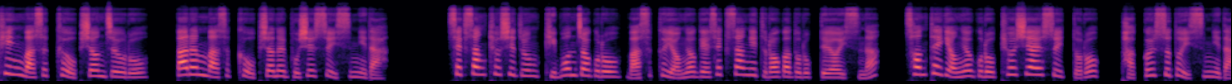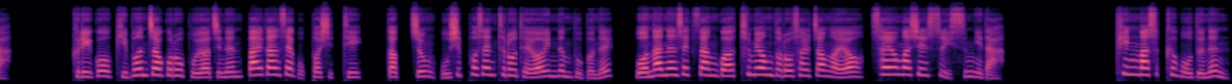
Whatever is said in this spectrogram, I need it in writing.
퀵 마스크 옵션즈로 빠른 마스크 옵션을 보실 수 있습니다. 색상 표시 중 기본적으로 마스크 영역에 색상이 들어가도록 되어 있으나 선택 영역으로 표시할 수 있도록 바꿀 수도 있습니다. 그리고 기본적으로 보여지는 빨간색 오퍼시티 값 중 50%로 되어 있는 부분을 원하는 색상과 투명도로 설정하여 사용하실 수 있습니다. 퀵 마스크 모드는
